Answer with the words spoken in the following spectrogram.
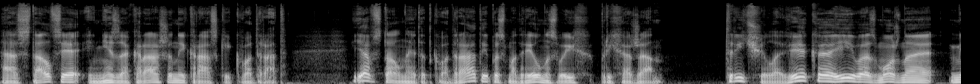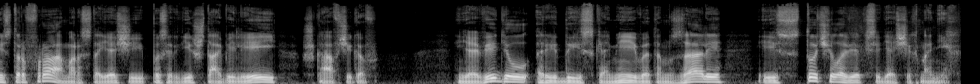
остался незакрашенный краской квадрат. Я встал на этот квадрат и посмотрел на своих прихожан три человека и, возможно, мистер Фрамер, стоящий посреди штабелей шкафчиков. Я видел ряды скамей в этом зале и сто человек, сидящих на них.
